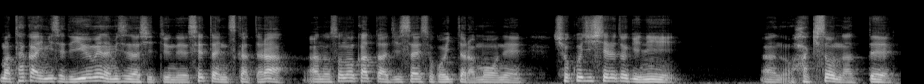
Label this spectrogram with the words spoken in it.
まあ高い店で有名な店だしっていうんで接待に使ったら、あの、その方実際そこ行ったらもうね、食事してる時に、あの、吐きそうになって、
